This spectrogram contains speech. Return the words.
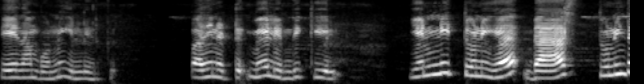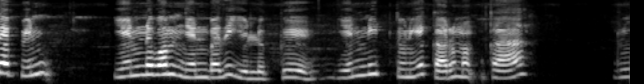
தேதாம் பொண்ணு இல் இருக்குது பதினெட்டு. மேலிருந்து கீழ். எண்ணி துணிக டேஷ் துணிந்த பின் எண்ணுவம் என்பது இழுக்கு. எண்ணி துணிய கருமம். க ரு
